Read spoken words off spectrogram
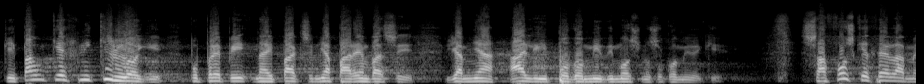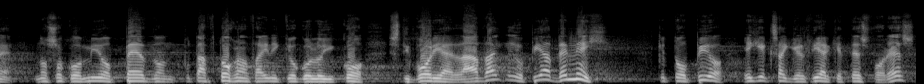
Και υπάρχουν και εθνικοί λόγοι που πρέπει να υπάρξει μια παρέμβαση για μια άλλη υποδομή δημόσιου νοσοκομείου εκεί. Σαφώς και θέλαμε νοσοκομείο παιδών που ταυτόχρονα θα είναι και ογκολογικό στη Βόρεια Ελλάδα, η οποία δεν έχει και το οποίο έχει εξαγγελθεί αρκετές φορές,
